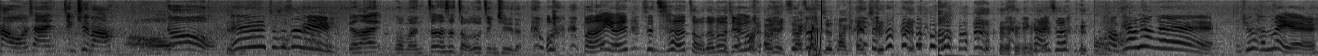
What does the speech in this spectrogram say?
好，我们现在进去吧。Go，哎，就是这里。原来我们真的是走路进去的。本来以为是车走的路，结果 不是你开车，他开车，你开车，好漂亮哎！我觉得很美哎，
